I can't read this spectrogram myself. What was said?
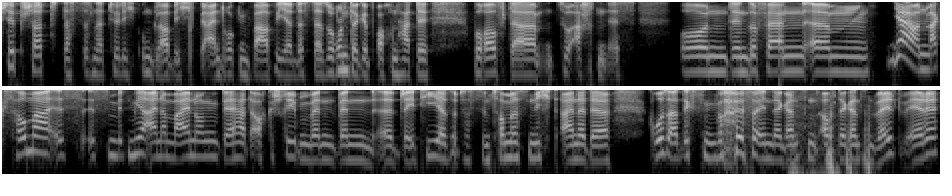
Chipshot, dass das natürlich unglaublich beeindruckend war, wie er das da so runtergebrochen hatte, worauf da zu achten ist. Und insofern, ähm, ja, und Max Homer ist, ist mit mir einer Meinung, der hat auch geschrieben, wenn, wenn äh, JT, also Justin Thomas, nicht einer der großartigsten Golfer in der ganzen, auf der ganzen Welt wäre,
